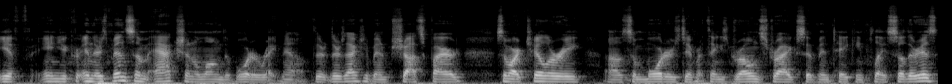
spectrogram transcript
if in Ukraine and there's been some action along the border right now. There, there's actually been shots fired, some artillery, uh, some mortars, different things. Drone strikes have been taking place. So there is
